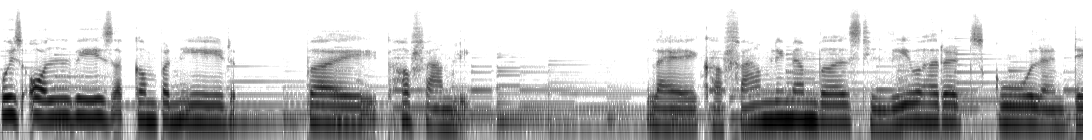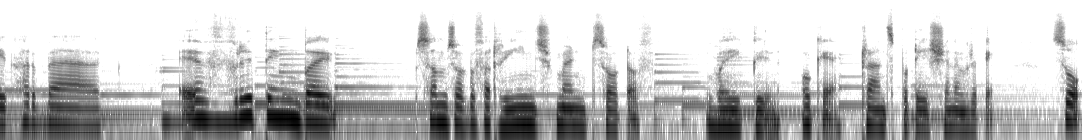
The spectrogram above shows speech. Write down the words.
who is always accompanied by her family. Like her family members leave her at school and take her back. Everything by some sort of arrangement, sort of vehicle. Okay, transportation, everything. So,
